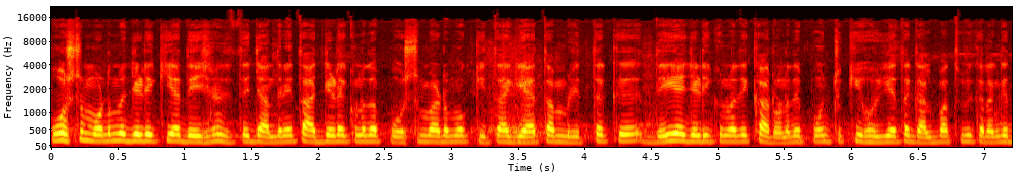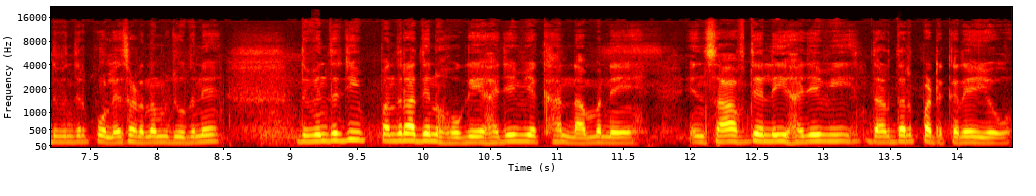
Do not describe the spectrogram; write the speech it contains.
ਪੋਸਟਮਾਰਟਮ ਦੇ ਜਿਹੜੇ ਕਿ ਆਦੇਸ਼ ਨੇ ਦਿੱਤੇ ਜਾਂਦੇ ਨੇ, ਤਾਂ ਅੱਜ ਜਿਹੜਾ ਕਿ ਉਹਨਾਂ ਦਾ ਪੋਸਟਮਾਰਟਮ ਉਹ ਕੀਤਾ ਗਿਆ ਤਾਂ ਮ੍ਰਿਤਕ ਦੇਹ ਹੈ ਜਿਹੜੀ ਕਿ ਉਹਨਾਂ ਦੇ ਘਰ ਉਹਨਾਂ ਦੇ ਪਹੁੰਚ ਚੁੱਕੀ ਹੋਈ ਹੈ, ਤਾਂ ਗੱਲਬਾਤ ਵੀ ਕਰਾਂਗੇ। ਦਵਿੰਦਰ ਭੋਲੇ ਸਾਡੇ ਨਾਲ ਮੌਜੂਦ ਨੇ। ਦਵਿੰਦਰ ਜੀ 15 ਦਿਨ ਹੋ ਗਏ, ਹਜੇ ਵੀ ਅੱਖਾਂ ਨਮ ਨੇ। ਇਨਸਾਫ ਦੇ ਲਈ ਹਜੇ ਵੀ ਦਰ-ਦਰ ਭਟਕ ਰਹੇ ਹੋ।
